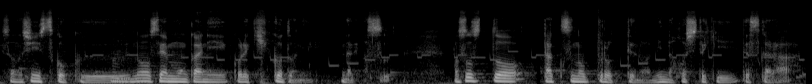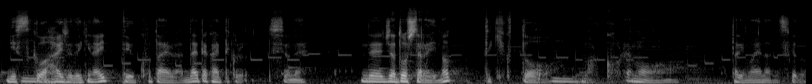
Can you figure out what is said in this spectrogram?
その進出国の専門家にこれ聞くことになります。まあ、そうするとタックスのプロっていうのはみんな保守的ですからリスクを排除できないっていう答えが大体返ってくるんですよね。でじゃあどうしたらいいの？って聞くと、まあ、これも当たり前なんですけど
